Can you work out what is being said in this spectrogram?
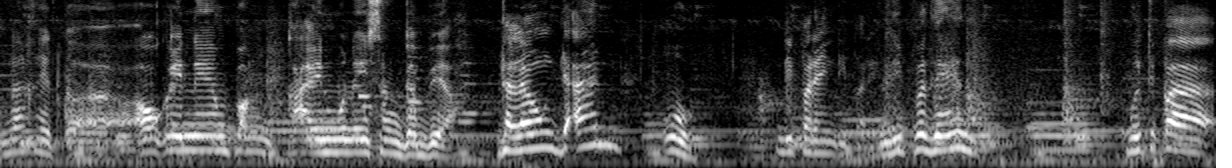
Bakit? Ah, okay na yung pangkain mo na isang gabi ah. Dalawang daan. Oh, Hindi pa rin, hindi pa rin. hindi pa din. Buti pa,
